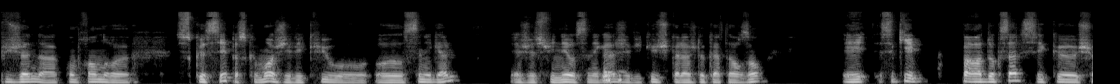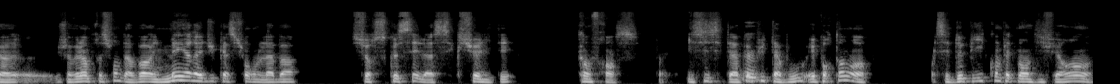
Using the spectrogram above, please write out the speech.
plus jeunes à comprendre euh, ce que c'est parce que moi j'ai vécu au, au Sénégal et je suis né au Sénégal, j'ai vécu jusqu'à l'âge de 14 ans et ce qui est paradoxal, c'est que j'avais l'impression d'avoir une meilleure éducation là-bas sur ce que c'est la sexualité qu'en France. Ici, c'était un peu Mmh. plus tabou. Et pourtant, c'est deux pays complètement différents,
